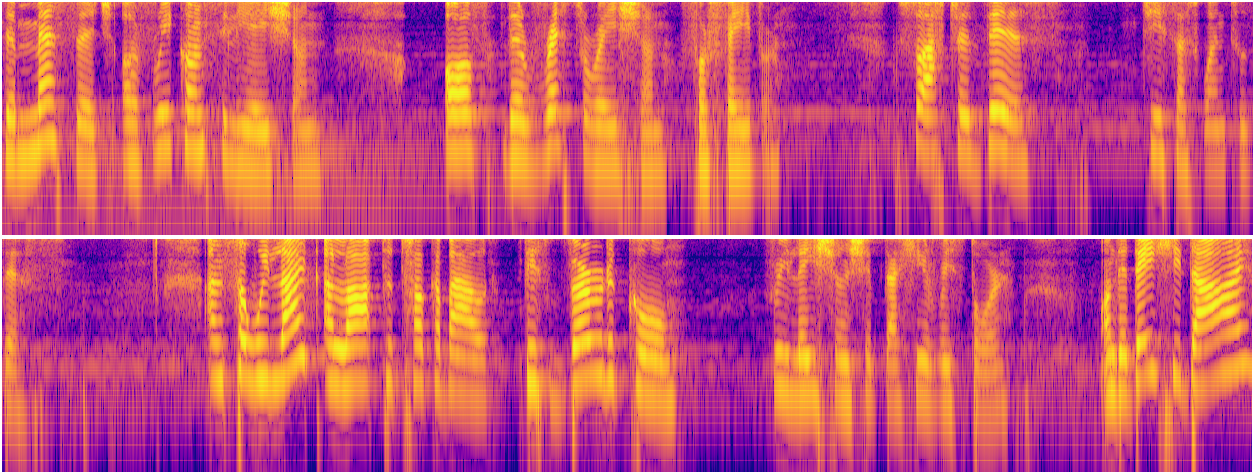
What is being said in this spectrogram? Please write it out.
the message of reconciliation, of the restoration for favor. So after this, Jesus went to this. And so we like a lot to talk about this vertical relationship that he restored. On the day he died,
